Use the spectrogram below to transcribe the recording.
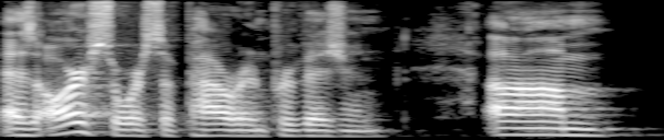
as our source of power and provision. Um,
